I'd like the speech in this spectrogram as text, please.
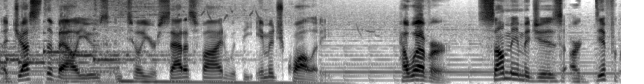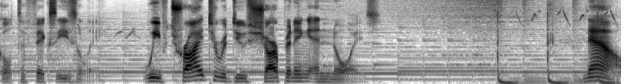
Adjust the values until you're satisfied with the image quality. However, some images are difficult to fix easily. We've tried to reduce sharpening and noise. Now,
